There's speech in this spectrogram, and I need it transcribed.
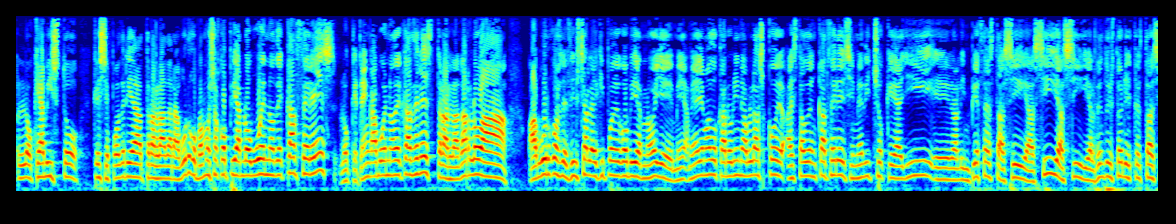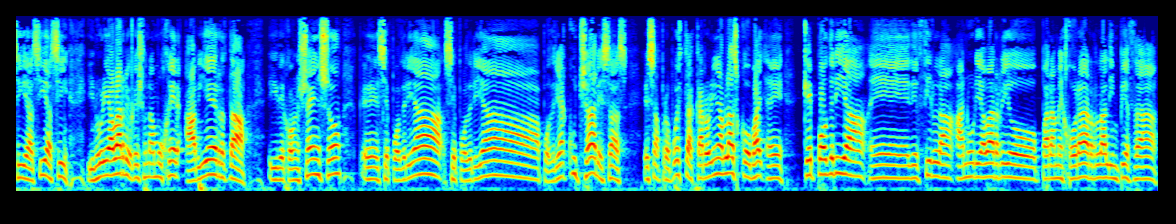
lo que ha visto que se podría trasladar a Burgos. Vamos a copiar lo bueno de Cáceres, lo que tenga bueno de Cáceres, trasladarlo a, a Burgos, decirse al equipo de gobierno, oye, me, ha llamado Carolina Blasco, ha estado en Cáceres y me ha dicho que allí eh, la limpieza está así, así así, y el centro histórico está así, así, así. Y Nuria Barrio, que es una mujer abierta y de consenso, eh, se podría, se podría, podría escuchar esas, esas propuestas. Carolina Blasco, eh, ¿qué podría decirle a Nuria Barrio para mejorar la limpieza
